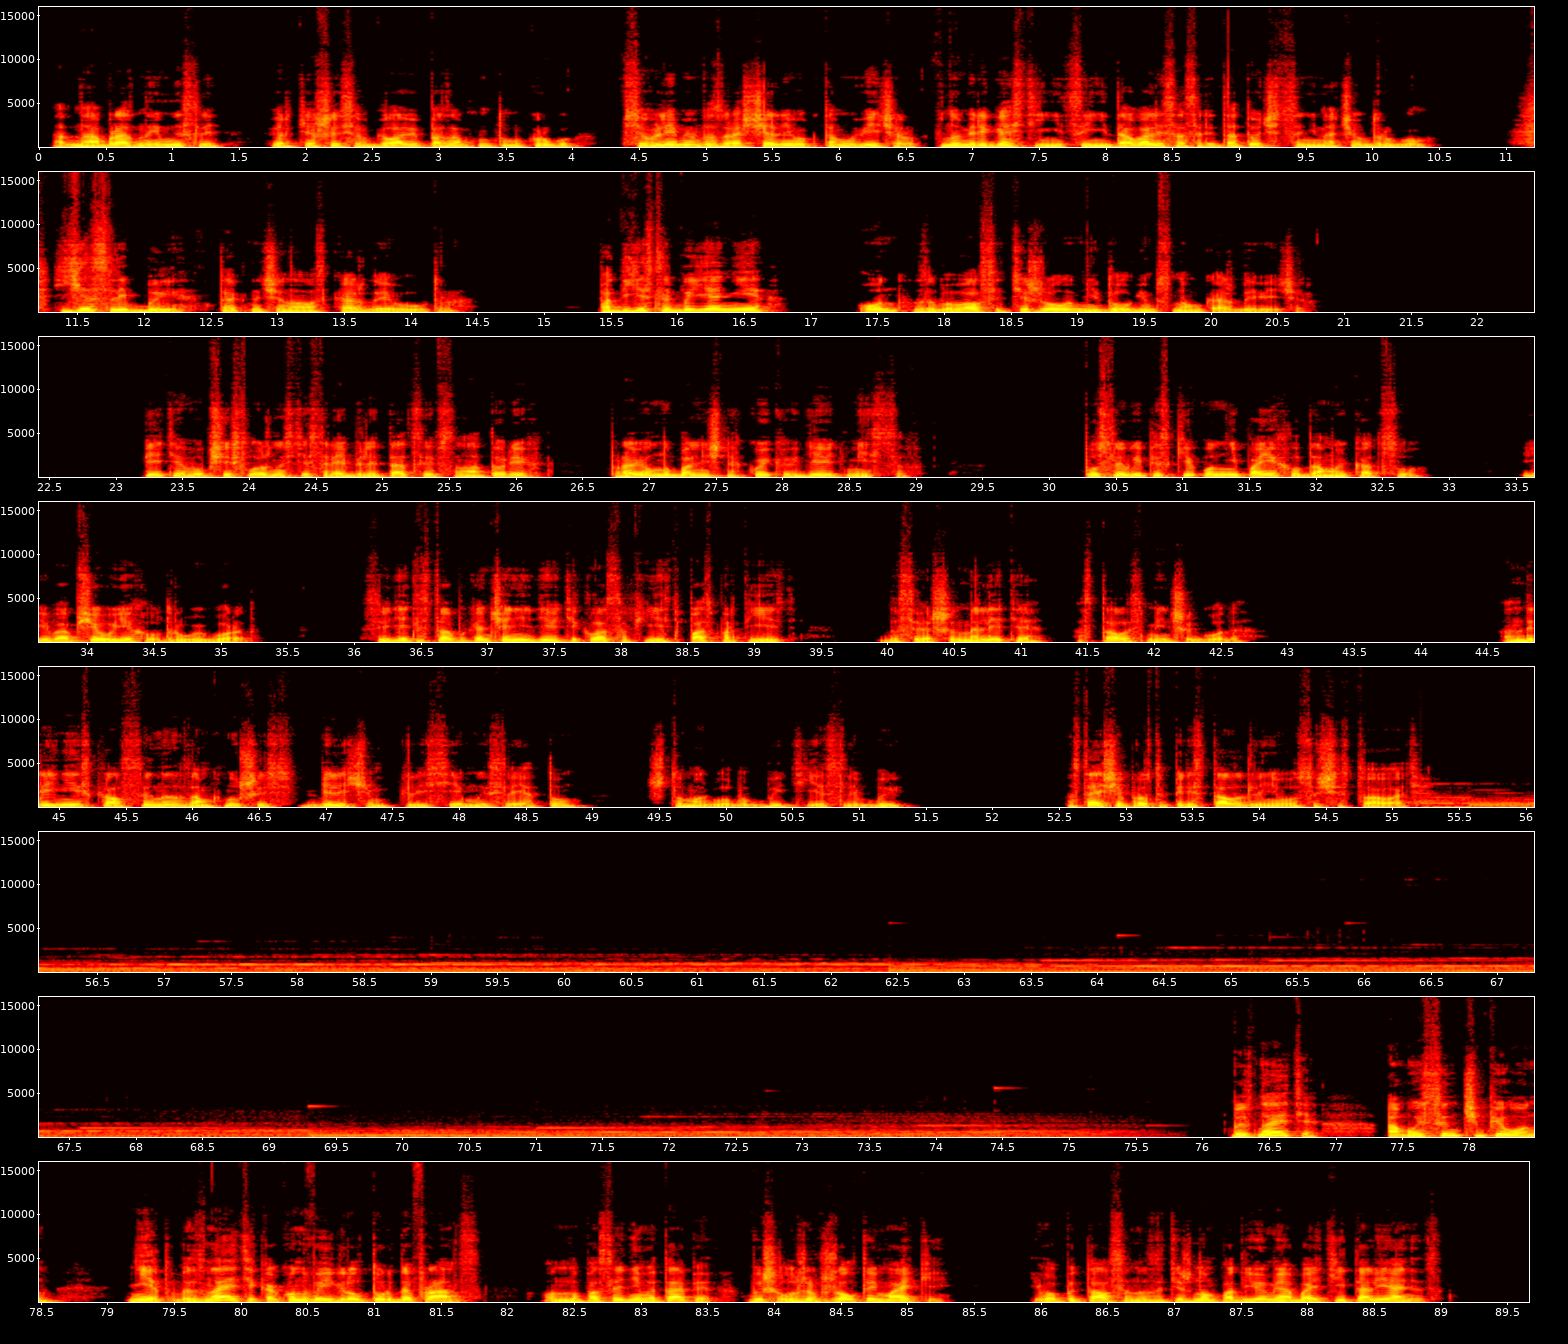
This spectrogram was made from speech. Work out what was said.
Однообразные мысли, вертевшиеся в голове по замкнутому кругу, все время возвращали его к тому вечеру в номере гостиницы и не давали сосредоточиться ни на чем другом. «Если бы...» – так начиналось каждое его утро. «Под если бы я не...» Он забывался тяжелым, недолгим сном каждый вечер. Петя в общей сложности с реабилитацией в санаториях провел на больничных койках 9 месяцев. После выписки он не поехал домой к отцу и вообще уехал в другой город. Свидетельство об окончании 9 классов есть, паспорт есть. До совершеннолетия осталось меньше года. Андрей не искал сына, замкнувшись в беличьем колесе мыслей о том, что могло бы быть, если бы... Настоящее просто перестало для него существовать. Вы знаете, а мой сын чемпион. Нет, вы знаете, как он выиграл Тур де Франс? Он на последнем этапе вышел уже в желтой майке. Его пытался на затяжном подъеме обойти итальянец.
